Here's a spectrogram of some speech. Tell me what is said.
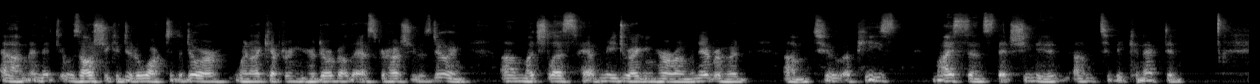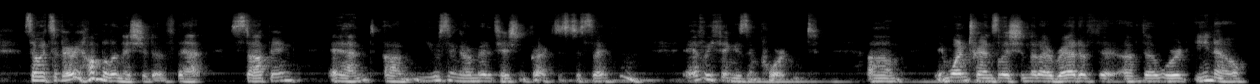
and that it was all she could do to walk to the door when I kept ringing her doorbell to ask her how she was doing, um, much less have me dragging her around the neighborhood um, to appease my sense that she needed um, to be connected. So it's a very humble initiative that stopping and um, using our meditation practice to say, hmm, everything is important. Um, in one translation that I read of the, of the word Ino,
